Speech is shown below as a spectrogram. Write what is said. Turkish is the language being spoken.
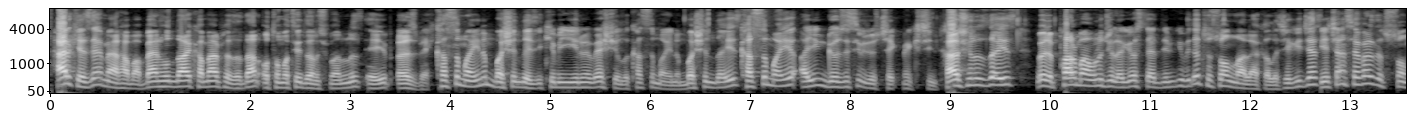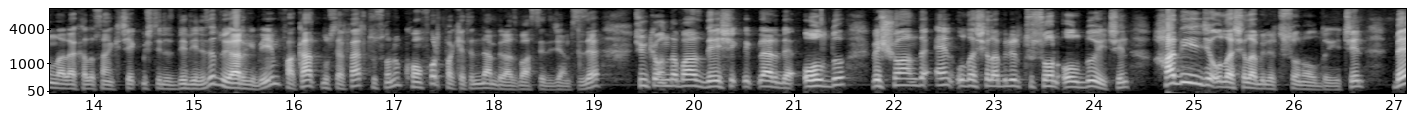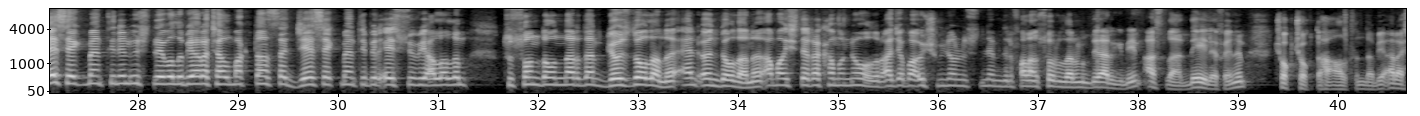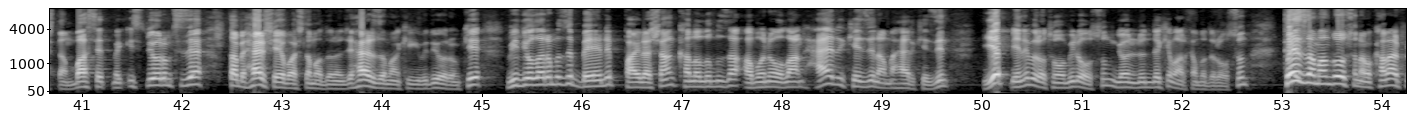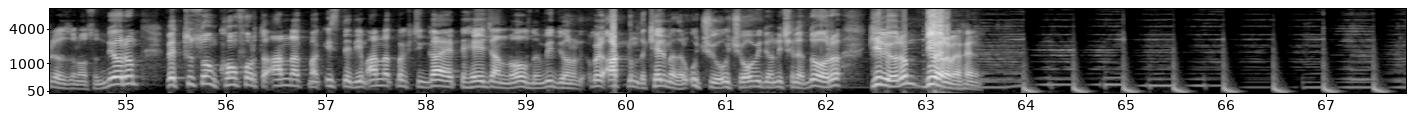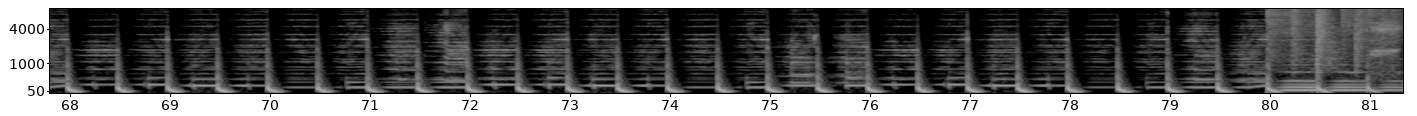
Herkese merhaba. Ben Hyundai Kamer Plaza'dan otomotiv danışmanınız Eyüp Özbek. Kasım ayının başındayız. 2025 yılı Kasım ayının başındayız. Kasım ayı ayın gözdesi videosu çekmek için karşınızdayız. Böyle parmağımın ucuyla gösterdiğim gibi de Tucson'la alakalı çekeceğiz. Geçen sefer de Tucson'la alakalı sanki çekmiştiniz dediğinizi duyar gibiyim. Fakat bu sefer Tucson'un konfor paketinden biraz bahsedeceğim size. Çünkü onda bazı değişiklikler de oldu ve şu anda en ulaşılabilir Tucson olduğu için, ha deyince ulaşılabilir Tucson olduğu için B segmentinin üst level'ı bir araç almaktansa C segmenti bir SUV alalım. Tucson'da onlardan gözde olanı, en önde olanı ama işte rakamı ne olur, acaba 3 milyonun üstünde midir falan sorularını duyar gibiyim. Asla değil efendim. Çok çok daha altında bir araçtan bahsetmek istiyorum size. Tabii her şeye başlamadan önce her zamanki gibi diyorum ki videolarımızı beğenip paylaşan, kanalımıza abone olan herkesin ama herkesin yepyeni bir otomobil olsun, gönlündeki marka model olsun. Tez zamanda olsun ama kamer plazon olsun diyorum. Ve Tucson Comfort'u anlatmak istediğim, anlatmak için gayet de heyecanlı olduğum videonun böyle aklımda kelimeler uçuyor uçuyor o videonun içine doğru giriyorum diyorum efendim.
